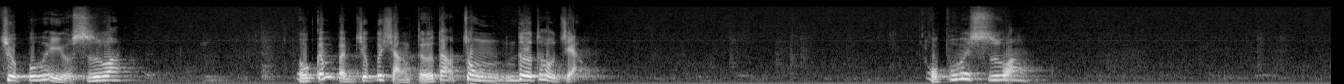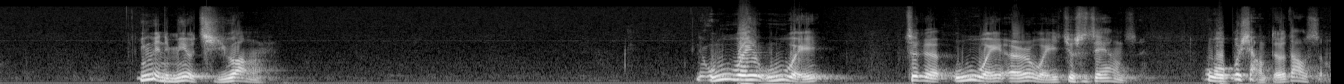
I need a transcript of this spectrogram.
就不会有失望。我根本就不想得到中乐透奖，我不会失望。因为你没有期望啊，无为无为，这个无为而为就是这样子。我不想得到什么，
